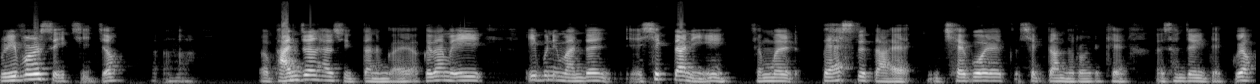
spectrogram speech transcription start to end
reverse it이죠. 어, 반전할 수 있다는 거예요. 그 다음에 이, 이분이 만든 식단이 정말 베스트 다의 최고의 식단으로 이렇게 선정이 됐고요.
